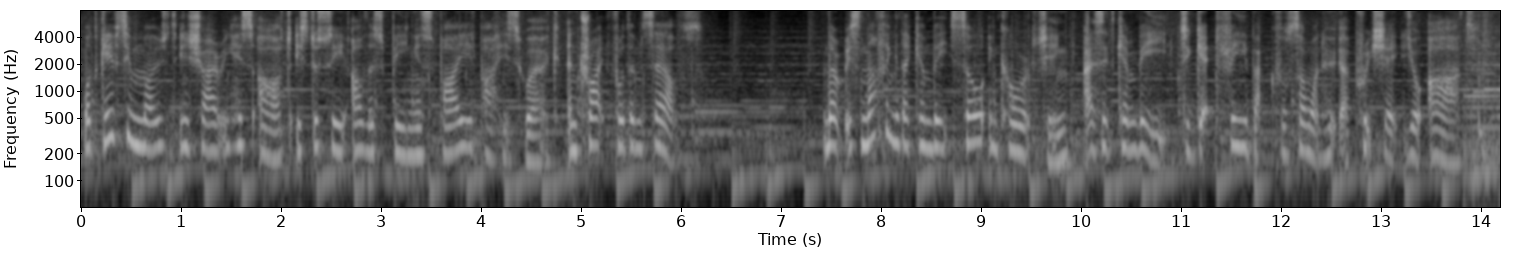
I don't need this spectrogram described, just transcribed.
What gives him most in sharing his art is to see others being inspired by his work and try it for themselves. There is nothing that can be so encouraging as it can be to get feedback from someone who appreciates your art.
